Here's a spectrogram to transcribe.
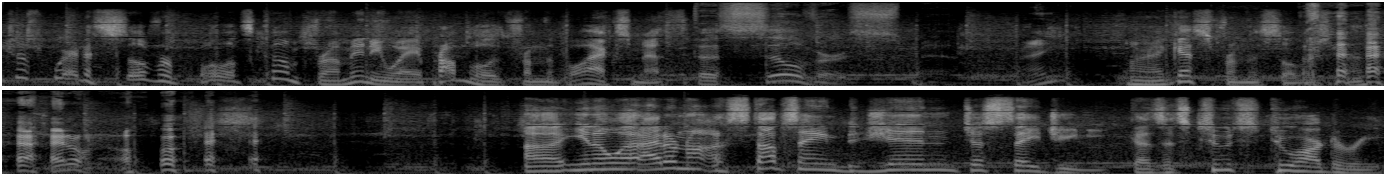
Just where the silver bullets come from, anyway? Probably from the blacksmith, The silversmith, right? or I guess from the silversmith. I don't know. uh, you know what? I don't know. Stop saying the Jin. Just say genie because it's too too hard to read.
